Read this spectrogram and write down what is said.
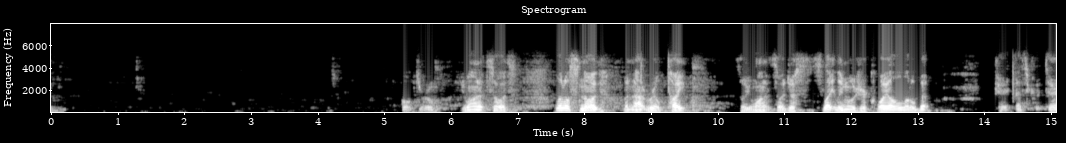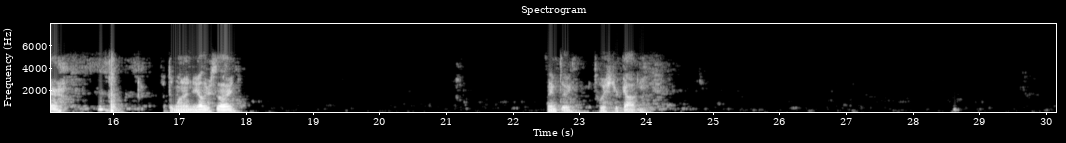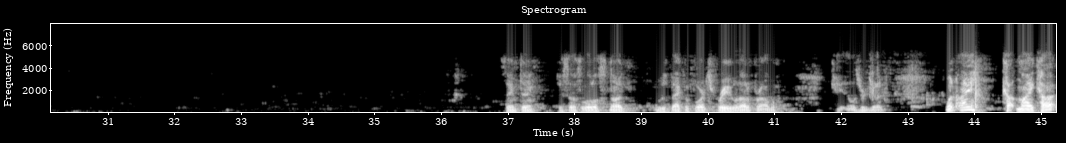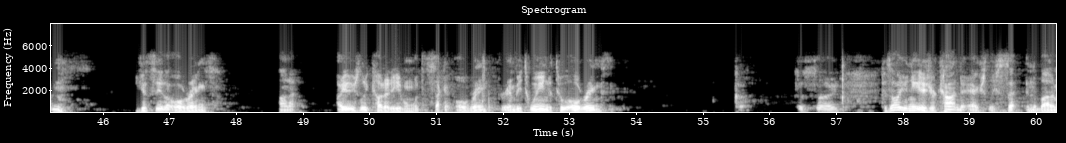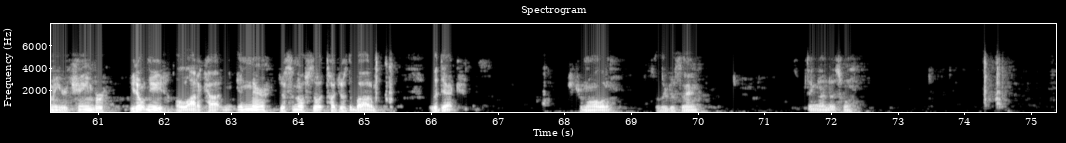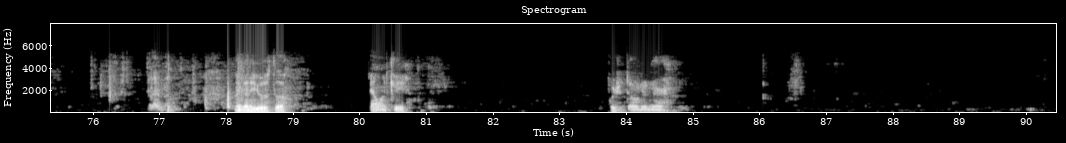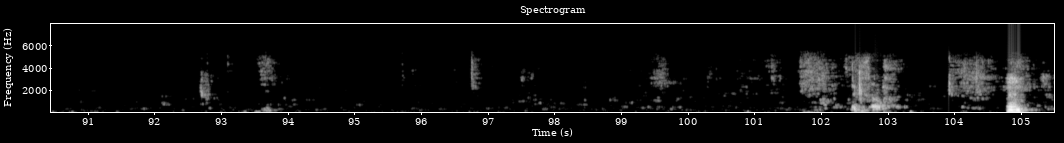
Pull through. You want it so it's a little snug, but not real tight. So you want it so it just slightly moves your coil a little bit. Okay, that's good there. Put the one on the other side. Same thing. Twist your cotton. Same thing. Just so it's a little snug. Moves back and forth free without a problem. Okay, those are good. When I cut my cotton, you can see the O-rings on it. I usually cut it even with the second O-ring or in between the two O-rings. Cut this side. Because all you need is your cotton to actually set in the bottom of your chamber. You don't need a lot of cotton in there, just enough so it touches the bottom of the deck. Trim all of them, so they're the same. Thing on this one. I'm going to use the Allen key. Push it down in there. And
